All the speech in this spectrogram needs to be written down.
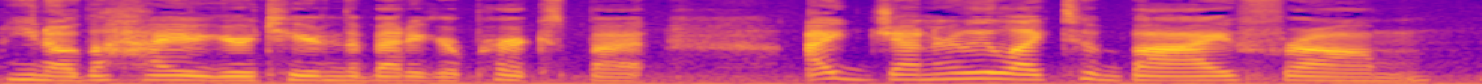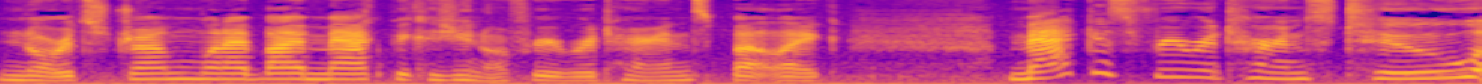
you know, the higher your tier and the better your perks, but I generally like to buy from Nordstrom when I buy MAC because you know free returns but like MAC is free returns too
